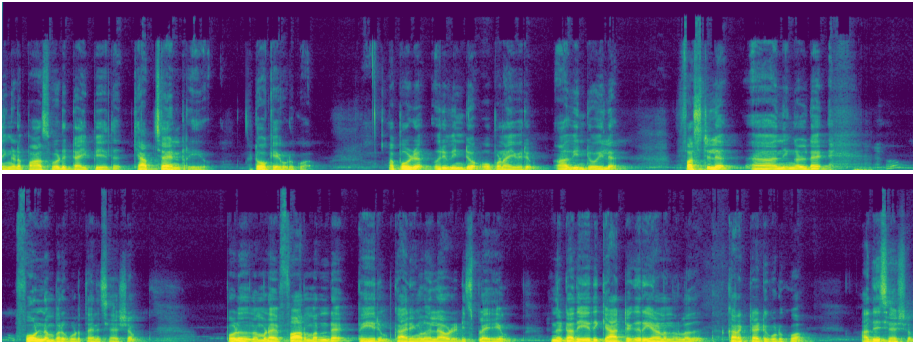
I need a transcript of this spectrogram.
നിങ്ങളുടെ പാസ്വേഡ് ടൈപ്പ് ചെയ്ത് ക്യാപ്ച എന്റർ ചെയ്യുക ഓക്കെ കൊടുക്കുക. അപ്പോൾ ഒരു വിൻഡോ ഓപ്പൺ ആയി വരും. ആ വിൻഡോയിൽ ഫസ്റ്റിൽ നിങ്ങളുടെ ഫോൺ നമ്പർ കൊടുത്തതിന് ശേഷം ഇപ്പോൾ നമ്മുടെ ഫാർമറിന്റെ പേരും കാര്യങ്ങളും എല്ലാം അവിടെ ഡിസ്പ്ലേ ചെയ്യും. എന്നിട്ട് അത് ഏത് കാറ്റഗറി ആണെന്നുള്ളത് കറക്റ്റായിട്ട് കൊടുക്കുക. അതിനുശേഷം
